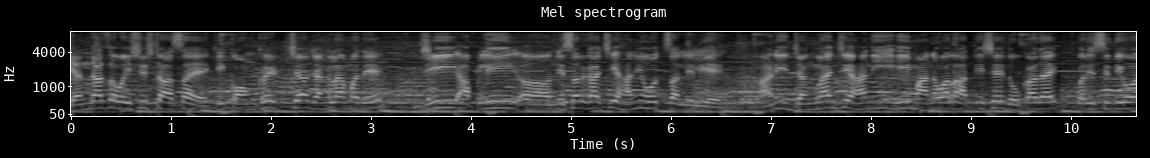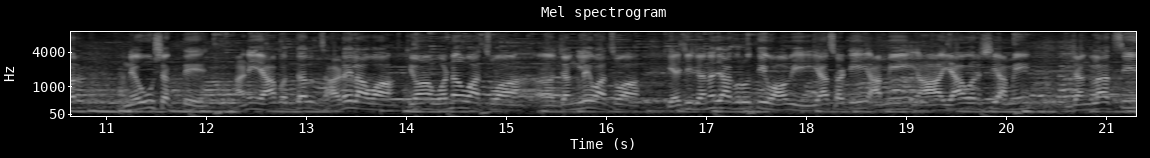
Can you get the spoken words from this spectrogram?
यंदाचं वैशिष्ट्य असं आहे की कॉन्क्रीटच्या जंगलामध्ये जी आपली निसर्गाची हानी होत चाललेली आहे आणि जंगलांची हानी ही मानवाला अतिशय धोकादायक परिस्थितीवर नेऊ शकते. आणि याबद्दल झाडे लावा किंवा वनं वाचवा जंगले वाचवा याची जनजागृती व्हावी. यासाठी आम्ही हा यावर्षी आम्ही जंगलाची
